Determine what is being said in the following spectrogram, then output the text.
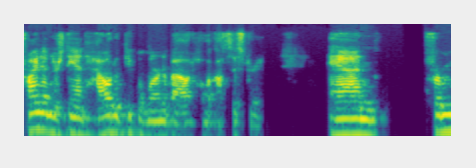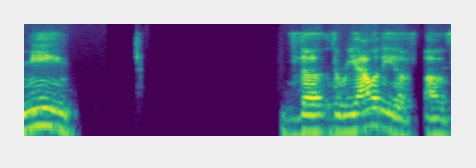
trying to understand how do people learn about Holocaust history, and for me, the the reality of, of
